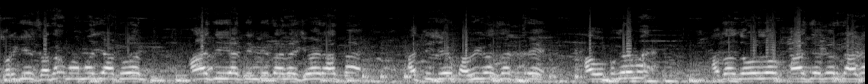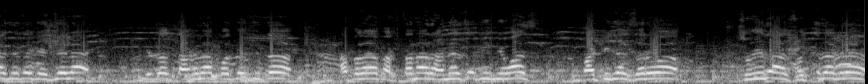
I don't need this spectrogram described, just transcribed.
स्वर्गीय सदामामाची आठवण आजही या दिंडीत आल्याशिवाय राहतात अतिशय भाविकांसाठी हा उपक्रम आहे. आता जवळजवळ पाच एकर जागा तिथं घेतलेला आहे तिथं चांगल्या पद्धतीचं आपल्या भक्तांना राहण्यासाठी निवास बाकीच्या सर्व सुविधा स्वच्छतागृह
